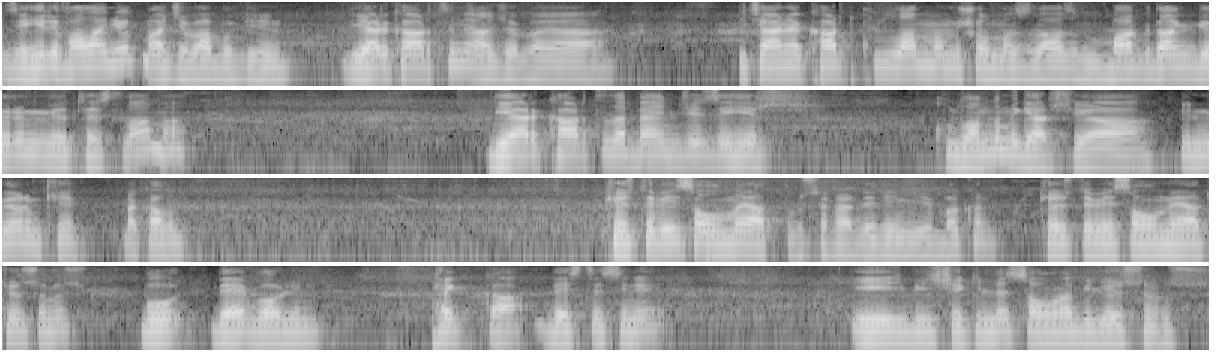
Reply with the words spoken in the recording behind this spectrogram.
Zehiri falan yok mu acaba Mugi'nin? Diğer kartı ne acaba ya? Bir tane kart kullanmamış olması lazım. Bug'dan görünmüyor Tesla ama. Diğer kartı da bence zehir. Kullandı mı gerçi ya? Bilmiyorum ki. Bakalım. Köstebeği savunmaya attı bu sefer dediğim gibi bakın. Köstebeği savunmaya atıyorsunuz. Bu Dev Goblin Pekka destesini iyi bir şekilde savunabiliyorsunuz.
